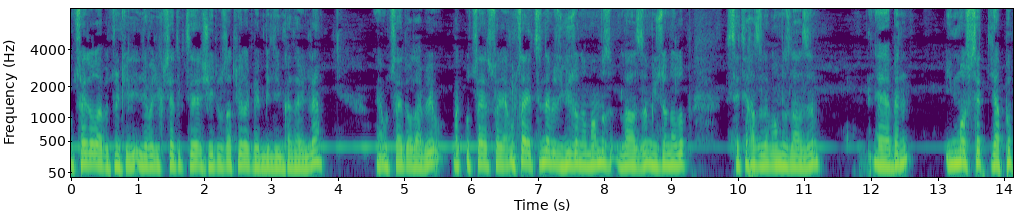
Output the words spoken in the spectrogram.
3 ay da olabilir çünkü level yükseldikçe şeyi uzatıyorlar benim bildiğim kadarıyla. Yani 3 ay da olabilir. Bak 3 ay sonra yani 3 ay içinde biz 110 olmamız lazım. 110 olup seti hazırlamamız lazım. Ee, ben immo set yapıp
